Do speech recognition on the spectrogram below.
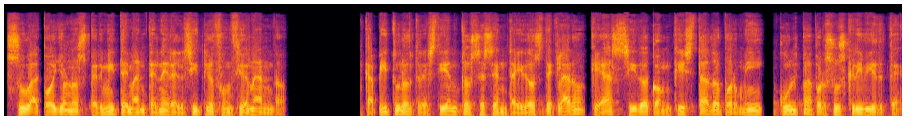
Su apoyo nos permite mantener el sitio funcionando. Capítulo 362 Declaro que has sido conquistado por mí, culpa por suscribirte.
